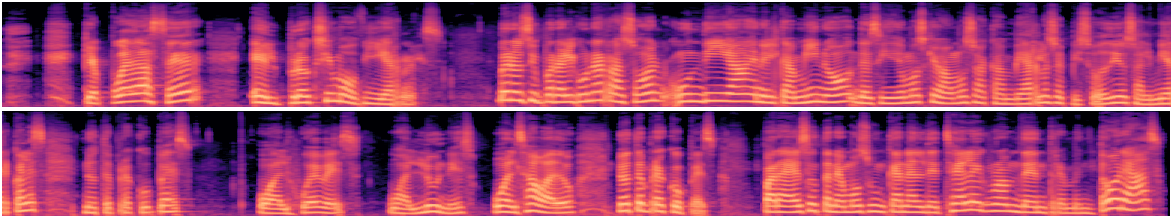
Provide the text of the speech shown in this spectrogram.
que pueda ser el próximo viernes. Pero si por alguna razón un día en el camino decidimos que vamos a cambiar los episodios al miércoles, no te preocupes, o al jueves, o al lunes, o al sábado, no te preocupes. Para eso tenemos un canal de Telegram de Entre Mentoras.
